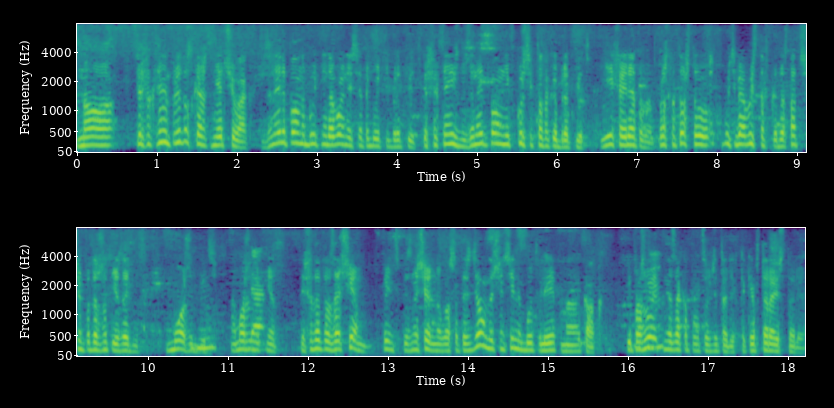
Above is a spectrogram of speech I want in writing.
Но перфекционизм придет и скажет, нет, чувак, Зинаида Павловна будет недовольна, если это будет не Брэд Питт. Перфекционизм. Зинаида Павловна не в курсе, кто такой Брэд Питт. Ей фиолетово. Просто то, что у тебя выставка, достаточно подожжет ей задницу. Может mm-hmm. быть. А может да. быть нет. То есть вот это зачем, в принципе, изначально у вас это сделано, очень сильно будет влиять на как. И позволит mm-hmm. мне закапываться в деталях. Такая вторая история.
